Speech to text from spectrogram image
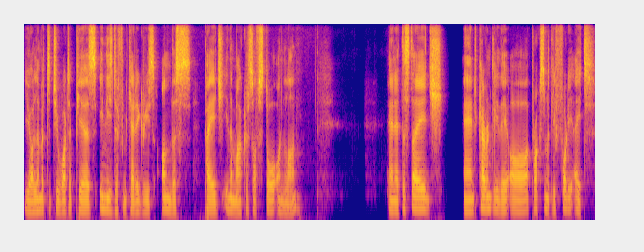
you're limited to what appears in these different categories on this page in the Microsoft Store online. And at this stage, and currently there are approximately 48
